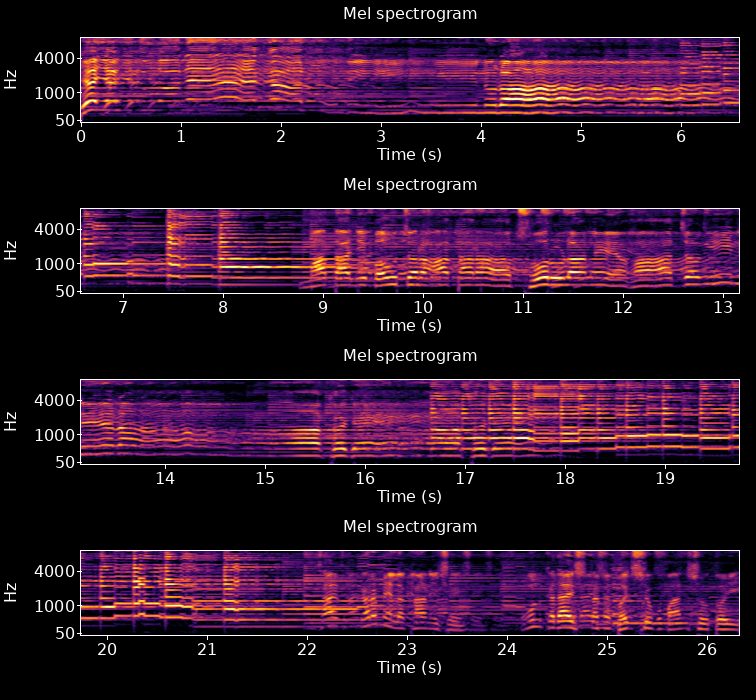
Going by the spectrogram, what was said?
જય જય જુવાને માતાજી બહુચર આ તારા છોરુડાને હાચવીને રાખજે રાખજે. સાહેબ કર્મે લખાણી છે. હું કદાચ તમે ભજશો કે માનશો તો એ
